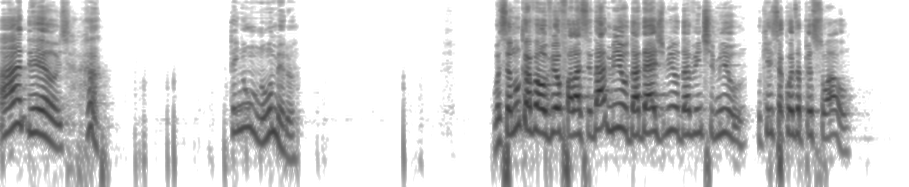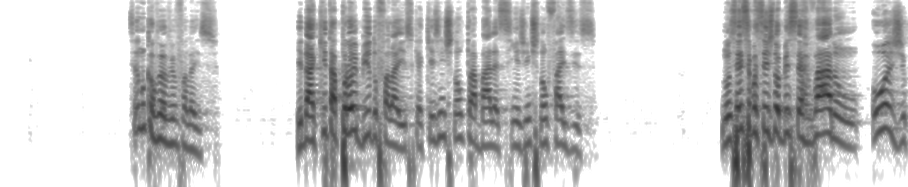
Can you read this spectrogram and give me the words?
Ah, Deus. Tem um número. Você nunca vai ouvir eu falar assim, dá mil, dá dez mil, dá vinte mil. Porque isso é coisa pessoal. Você nunca vai ouvir eu falar isso. E daqui está proibido falar isso, que aqui a gente não trabalha assim, a gente não faz isso. Não sei se vocês observaram hoje,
